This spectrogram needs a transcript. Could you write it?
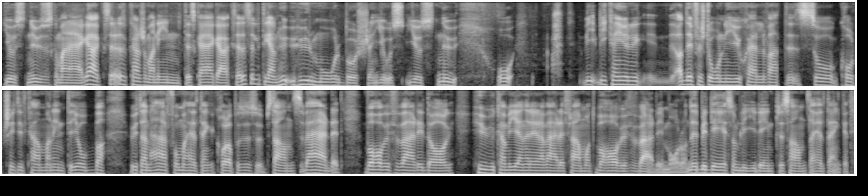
just nu så ska man äga aktier eller så kanske man inte ska äga aktier, eller så lite grann hur, hur mår börsen just, just nu? Och ah, vi, vi kan ju, ja det förstår ni ju själva att så kortsiktigt kan man inte jobba utan här får man helt enkelt kolla på substansvärdet. Vad har vi för värde idag? Hur kan vi generera värde framåt? Vad har vi för värde imorgon? Det blir det som blir det intressanta helt enkelt.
